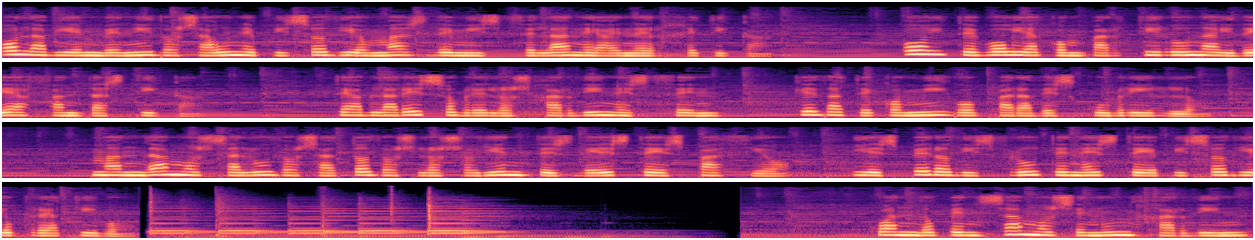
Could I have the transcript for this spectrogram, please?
Hola, bienvenidos a un episodio más de Miscelánea Energética. Hoy te voy a compartir una idea fantástica. Te hablaré sobre los jardines zen, quédate conmigo para descubrirlo. Mandamos saludos a todos los oyentes de este espacio, y espero disfruten este episodio creativo. Cuando pensamos en un jardín,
